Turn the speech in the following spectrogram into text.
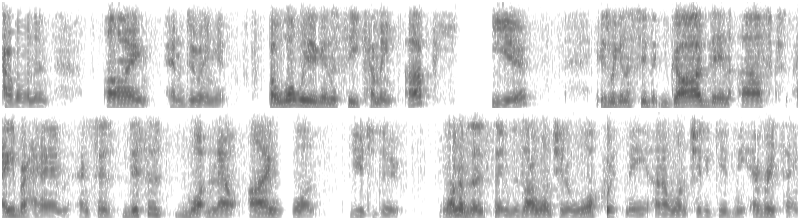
covenant. I am doing it. But what we are going to see coming up here is we're going to see that God then asks Abraham and says, This is what now I want you to do. One of those things is I want you to walk with me and I want you to give me everything.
